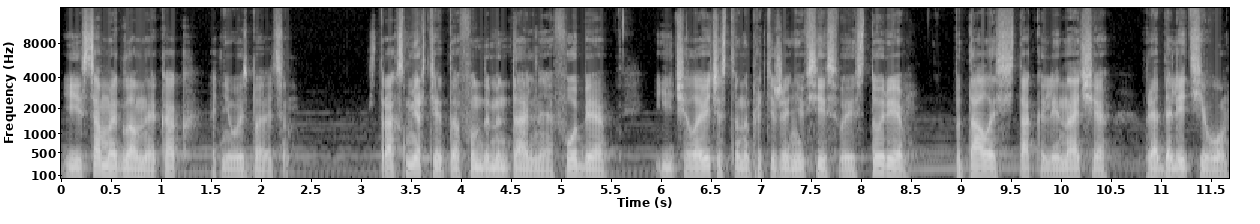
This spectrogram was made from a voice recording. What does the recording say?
и самое главное, как от него избавиться. Страх смерти – это фундаментальная фобия, и человечество на протяжении всей своей истории пыталось так или иначе преодолеть его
